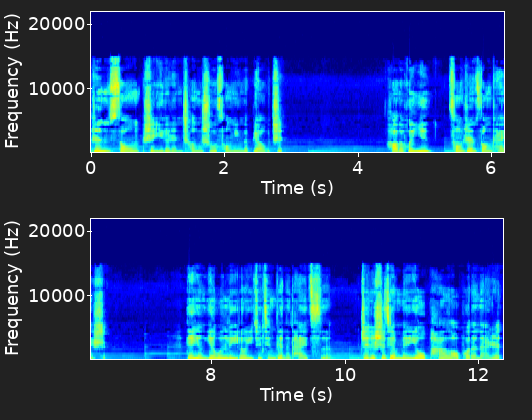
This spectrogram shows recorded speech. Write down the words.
认怂是一个人成熟聪明的标志。好的婚姻从认怂开始。电影《叶问》里有一句经典的台词：“这个世界没有怕老婆的男人，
